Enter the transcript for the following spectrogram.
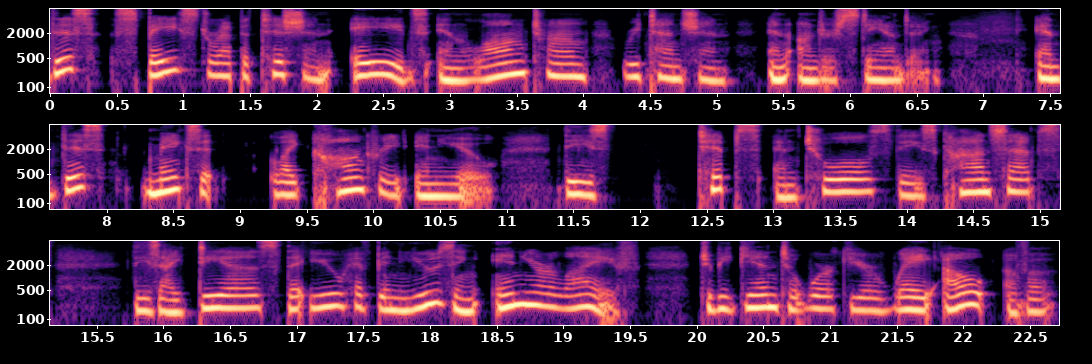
This spaced repetition aids in long term retention and understanding. And this makes it like concrete in you. These tips and tools, these concepts, these ideas that you have been using in your life to begin to work your way out of a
